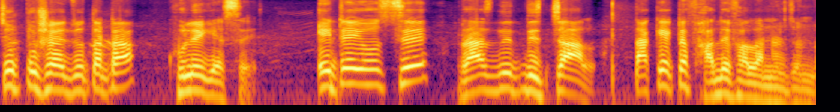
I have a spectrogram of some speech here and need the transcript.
চুপ্পু সাহেব জুতাটা খুলে গেছে। এটাই হচ্ছে রাজনীতির চাল, তাকে একটা ফাঁদে ফেলানোর জন্য।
